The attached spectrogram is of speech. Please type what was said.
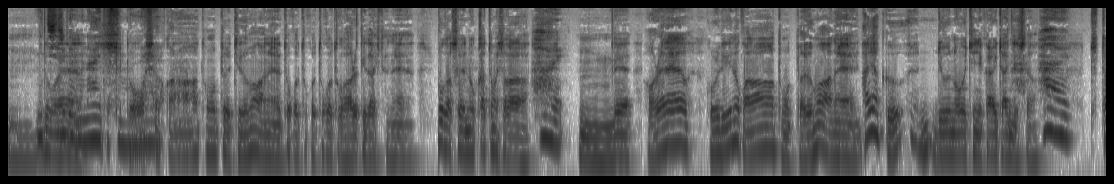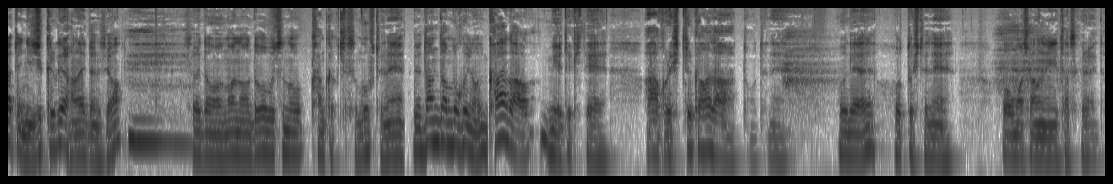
うん、道しるべもないですもんね。どうしようかなと思ってるうち馬がね、とことことこと歩き出してね、僕はそれ乗っかってましたから、はい。うん、で、あれ、これでいいのかなと思ったら、馬はね、早く自分のお家に帰りたいんですよ。はい。縦20キロぐらい離れてるんですよ。それでも馬の動物の感覚ってすごくてね。で、だんだん僕にも川が見えてきて、ああ、これ知ってる川だと思ってね。それで、ほっとしてね、大間さんに助けられた。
